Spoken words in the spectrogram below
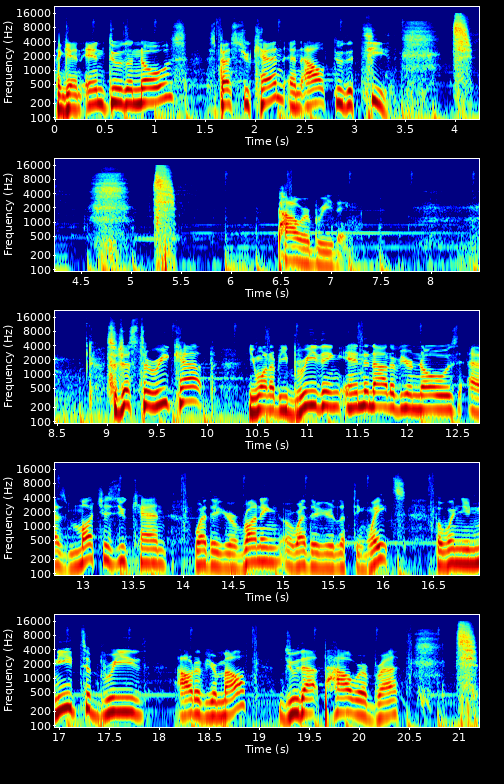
Again, in through the nose as best you can and out through the teeth. Power breathing. So just to recap, you wanna be breathing in and out of your nose as much as you can, whether you're running or whether you're lifting weights. But when you need to breathe out of your mouth, do that power breath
